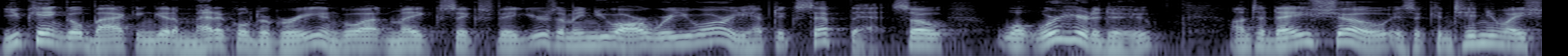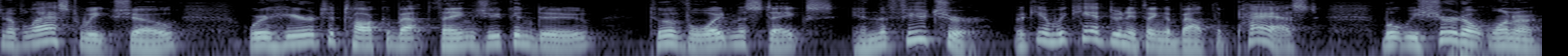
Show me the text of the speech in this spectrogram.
you can't go back and get a medical degree and go out and make six figures. I mean, you are where you are. You have to accept that. So, what we're here to do on today's show is a continuation of last week's show. We're here to talk about things you can do to avoid mistakes in the future. Again, we can't do anything about the past, but we sure don't want to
